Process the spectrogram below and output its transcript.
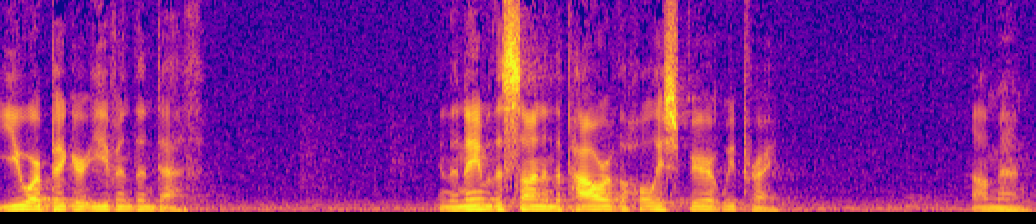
you are bigger even than death. In the name of the Son and the power of the Holy Spirit, we pray. Amen.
